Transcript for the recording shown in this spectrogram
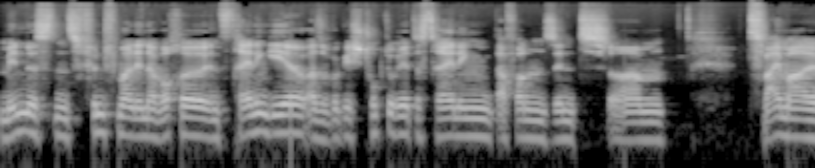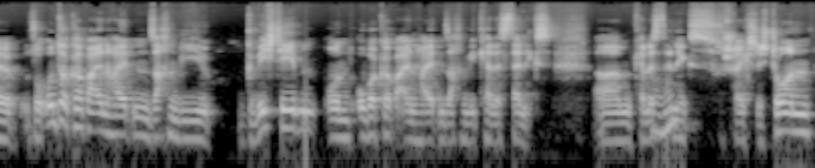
mindestens fünfmal in der Woche ins Training gehe, also wirklich strukturiertes Training. Davon sind ähm, zweimal so Unterkörpereinheiten, Sachen wie Gewichtheben und Oberkörpereinheiten, Sachen wie Calisthenics. Ähm, Calisthenics, mhm. Schrägstrich Turnen,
